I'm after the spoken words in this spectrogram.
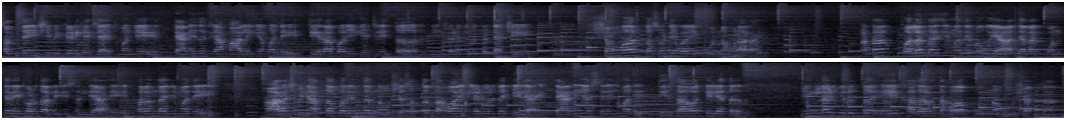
सत्याऐंशी विकेट घेतले आहेत. म्हणजे त्याने जर या मालिकेमध्ये तेरा बळी घेतले तर इंग्लंड विरुद्ध त्याचे शंभर कसोटी बळी पूर्ण होणार आहे. आता फलंदाजीमध्ये बघूया त्याला कोणते रेकॉर्ड करण्याची संधी आहे? फलंदाजीमध्ये आर अश्विने आतापर्यंत नऊशे सत्तर धावा इंग्लंड विरुद्ध केल्या आहेत. त्याने या सिरीजमध्ये तीस धावा केल्या तर इंग्लंड विरुद्ध एक हजार धावा पूर्ण होऊ शकतात.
